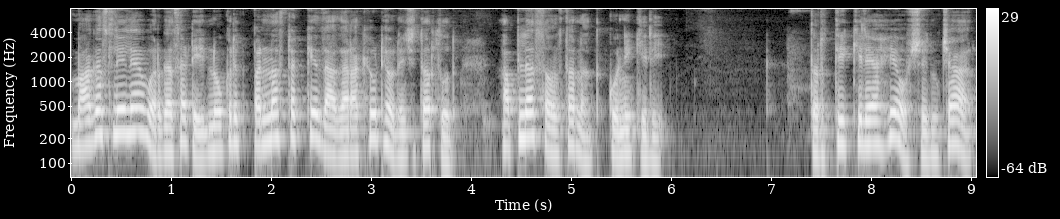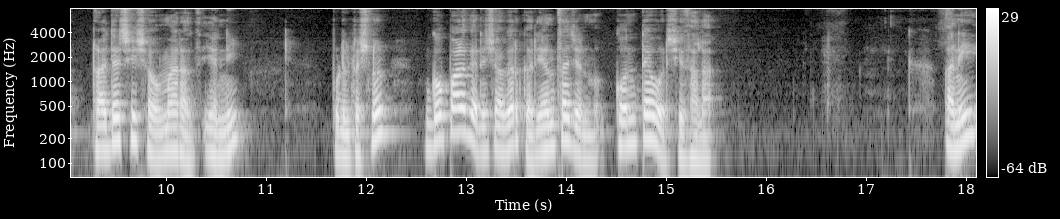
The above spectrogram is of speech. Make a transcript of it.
मागासलेल्या वर्गासाठी नोकरीत पन्नास टक्के जागा राखीव ठेवण्याची तरतूद आपल्या संस्थानात कोणी केली? तर ती केली आहे ऑप्शन चार. राजाशी शाहू महाराज यांनी. पुढील प्रश्न. गोपाळ गणेश आगरकर यांचा जन्म कोणत्या वर्षी झाला? आणि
